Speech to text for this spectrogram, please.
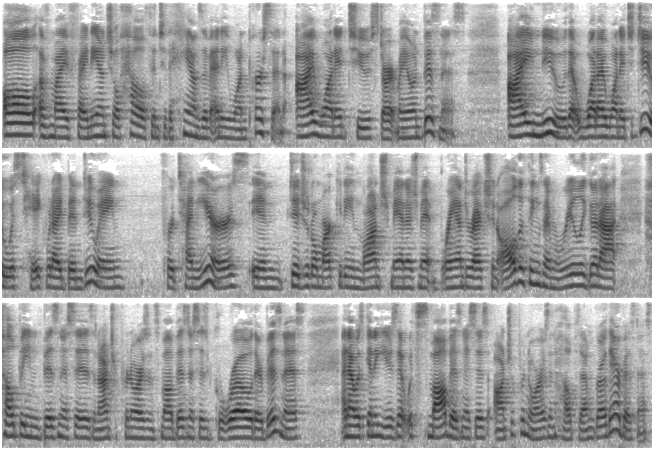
all of my financial health into the hands of any one person. I wanted to start my own business. I knew that what I wanted to do was take what I'd been doing for 10 years in digital marketing, launch management, brand direction, all the things I'm really good at, helping businesses and entrepreneurs and small businesses grow their business. And I was going to use it with small businesses, entrepreneurs, and help them grow their business.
